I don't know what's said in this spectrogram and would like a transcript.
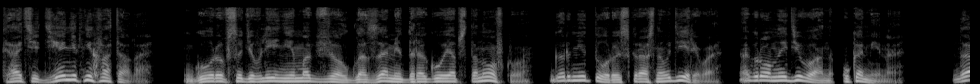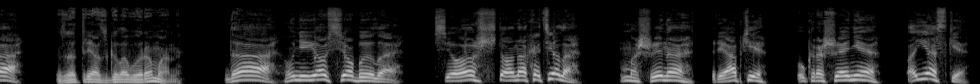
Кате денег не хватало?» Гуров с удивлением обвел глазами дорогую обстановку, гарнитур из красного дерева, огромный диван у камина. «Да», — затряс головой Роман. «Да, у нее все было. Все, что она хотела. Машина, тряпки, украшения, поездки.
